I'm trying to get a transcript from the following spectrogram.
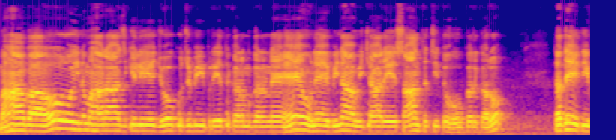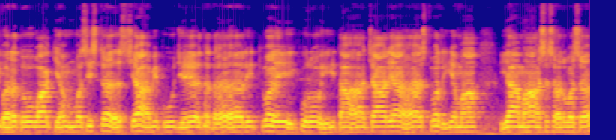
महाबाहो, इन महाराज के लिए जो कुछ भी प्रेत कर्म करने हैं, उन्हें बिना विचारे शांत चित होकर करो। तथेति भरतो वाक्यं वसिष्ठस्याभिपूज्य तत ऋत्वै पुरोहिताचार्यस्त्वर्यमा यामाश सर्वश।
